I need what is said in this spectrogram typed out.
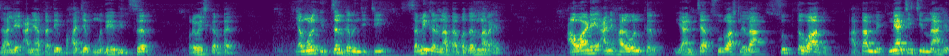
झाले आणि आता ते भाजपमध्ये रितसर प्रवेश करत आहेत यामुळे इचलकरंजीची समीकरणं आता बदलणार आहेत. आवाडे आणि हळवणकर यांच्यात सुरू असलेला सुप्त वाद आता मिटण्याची चिन्ह आहेत.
